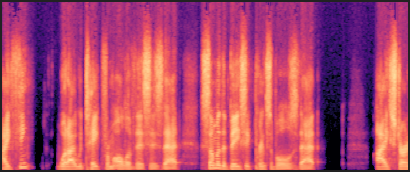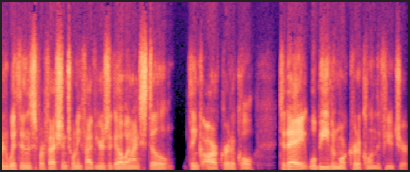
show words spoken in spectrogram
I think what I would take from all of this is that some of the basic principles that I started with in this profession 25 years ago and I still think are critical today will be even more critical in the future.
